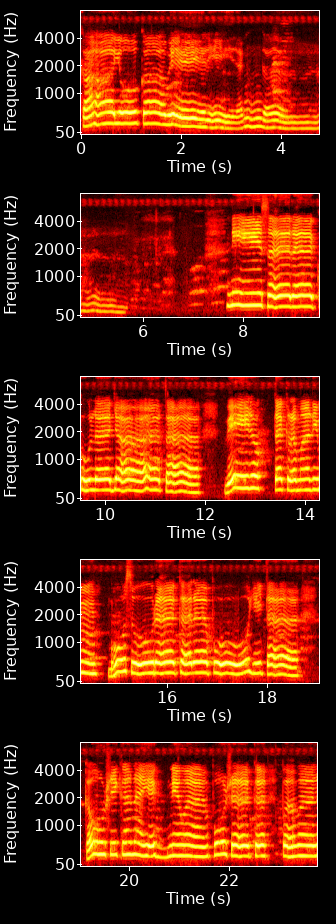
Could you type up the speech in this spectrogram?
ಕಾಯೋ ಕಾವೇರಿ ರಂಗ. ನೇಸರ ಕುಲಜಾತ ವೇದೋಕ್ತ ಕ್ರಮದಿಂ ಭೂಸೂರಕರ ಪೂಜಿತ ಕೌಶಿಕನ ಯಜ್ಞವ ಪೋಷಕ ಪವನ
